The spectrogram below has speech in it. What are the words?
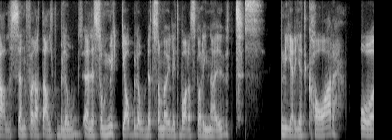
halsen för att allt blod, eller så mycket av blodet som möjligt bara ska rinna ut. Ner i ett kar. Och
